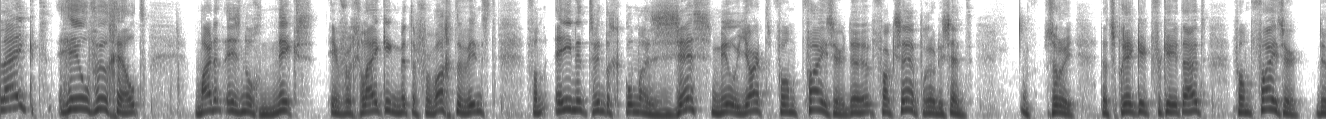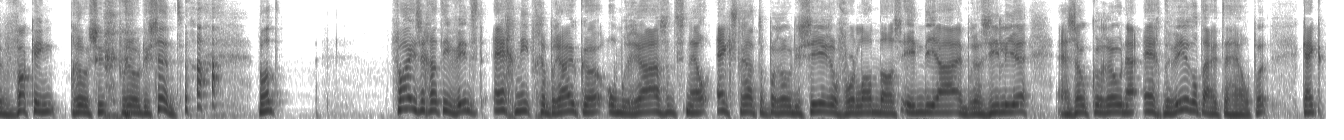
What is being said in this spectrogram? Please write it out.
lijkt heel veel geld, maar dat is nog niks in vergelijking met de verwachte winst van 21,6 miljard van Pfizer, de vaccinproducent. Sorry, dat spreek ik verkeerd uit. Van Pfizer, de fucking producent. Want Pfizer gaat die winst echt niet gebruiken om razendsnel extra te produceren voor landen als India en Brazilië en zo corona echt de wereld uit te helpen. Kijk,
